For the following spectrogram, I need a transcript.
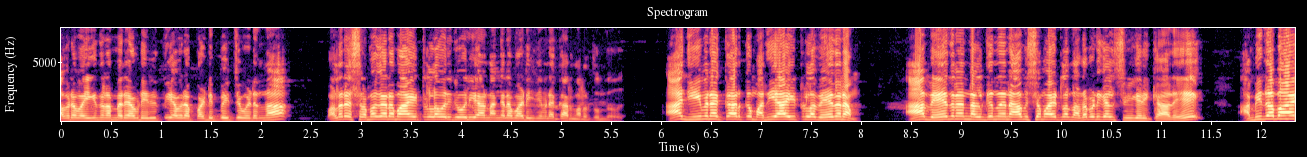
അവരെ വൈകുന്നേരം വരെ അവിടെ ഇരുത്തി അവരെ പഠിപ്പിച്ച് വിടുന്ന വളരെ ശ്രമകരമായിട്ടുള്ള ഒരു ജോലിയാണ് അംഗനവാടി ജീവനക്കാർ നടത്തുന്നത്. ആ ജീവനക്കാർക്ക് മതിയായിട്ടുള്ള വേതനം ആ വേതനം നൽകുന്നതിന് ആവശ്യമായിട്ടുള്ള നടപടികൾ സ്വീകരിക്കാതെ അമിതമായ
